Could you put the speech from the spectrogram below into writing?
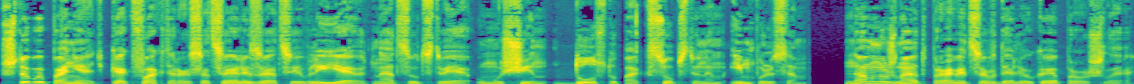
Чтобы понять, как факторы социализации влияют на отсутствие у мужчин доступа к собственным импульсам, нам нужно отправиться в далекое прошлое.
